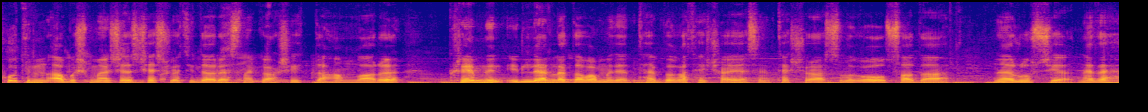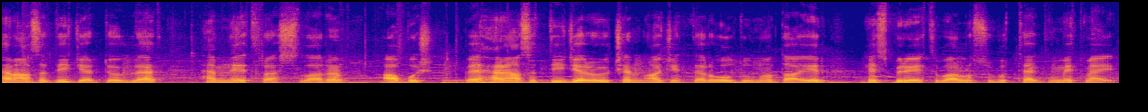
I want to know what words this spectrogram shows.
Putinin ABŞ Mərkəzi Kəşfiyyat İdarəsinə qarşı ittihamları Kremlin illərlə davam edən təbliğat hekayəsinin təkrarçılığı olsa da, nə Rusiya, nə də hər hansı digər dövlət həmin etirazçıların ABŞ və hər hansı digər ölkənin agentləri olduğuna dair heç bir etibarlı sübut təqdim etməyib.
